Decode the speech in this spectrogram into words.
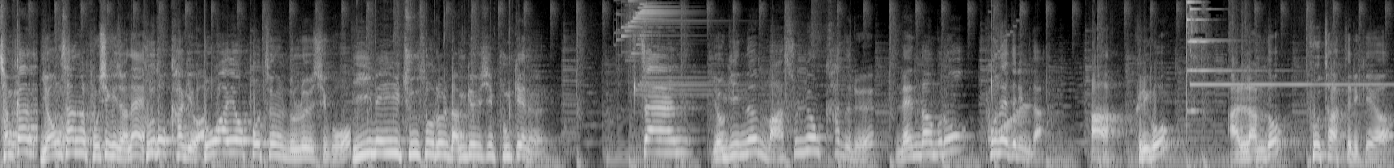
잠깐 영상을 보시기 전에 구독하기와 좋아요 버튼을 눌러주시고 이메일 주소를 남겨주신 분께는 짠! 여기 있는 마술용 카드를 랜덤으로 보내드립니다. 아, 그리고 알람도 부탁드릴게요.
